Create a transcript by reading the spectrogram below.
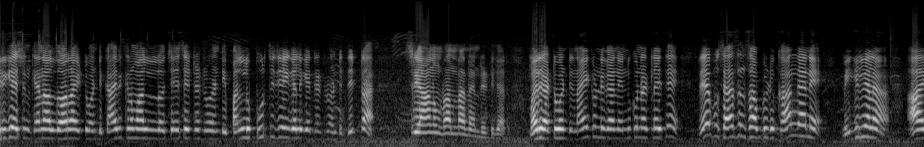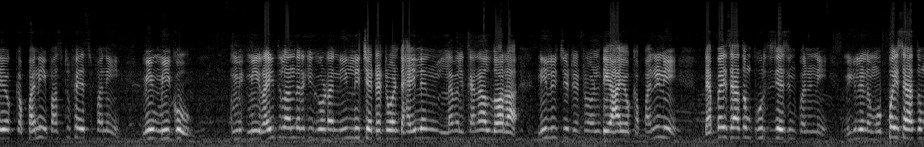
ఇరిగేషన్ కెనాల్ ద్వారా ఇటువంటి కార్యక్రమాలలో చేసేటటువంటి పనులు పూర్తి చేయగలిగేటటువంటి దిట్ట శ్రీ ఆనం రామనారాయణ రెడ్డి గారు. మరి అటువంటి నాయకుడిని కానీ ఎన్నుకున్నట్లయితే రేపు శాసనసభ్యుడు కాగానే మిగిలిన ఆ యొక్క పని ఫస్ట్ ఫేజ్ పని మీ మీకు మీ- మీ రైతులందరికీ కూడా నీళ్ళు ఇచ్చేటటువంటి హైలైన్ లెవెల్ కెనాల్ ద్వారా నీళ్ళు ఇచ్చేటటువంటి ఆ యొక్క పనిని డెబ్బై శాతం పూర్తి చేసిన పనిని మిగిలిన ముప్పై శాతం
